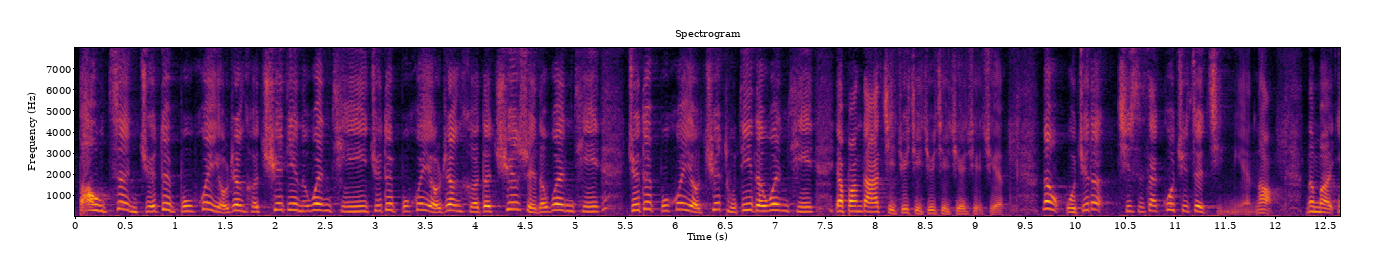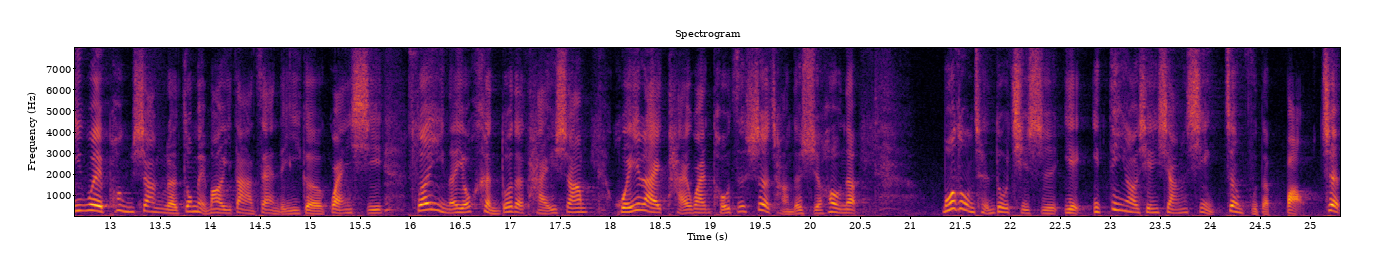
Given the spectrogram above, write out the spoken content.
保证绝对不会有任何缺电的问题，绝对不会有任何的缺水的问题，绝对不会有缺土地的问题，要帮大家解决、解决、解决、解决。那我觉得，其实在过去这几年呢、那么因为碰上了中美贸易大战的一个关系，所以呢，有很多的。台商回来台湾投资设厂的时候呢，某种程度其实也一定要先相信政府的保证。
